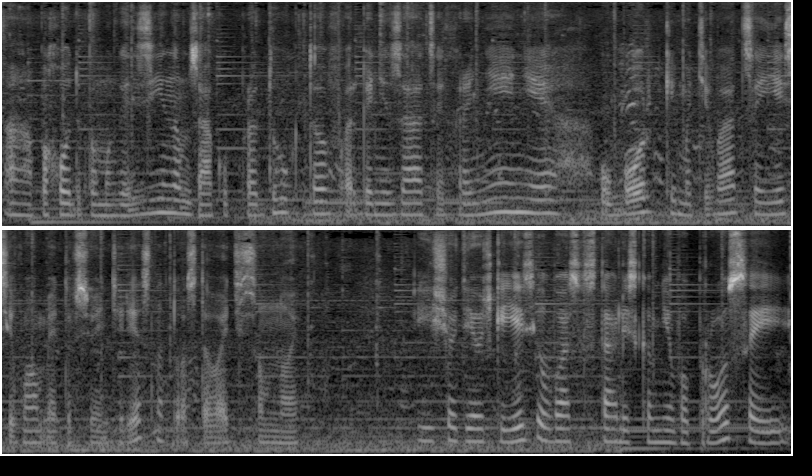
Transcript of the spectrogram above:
А, походы по магазинам, закуп продуктов, организация хранения, уборки, мотивация. Если вам это все интересно, то оставайтесь со мной. И еще, девочки, если у вас остались ко мне вопросы,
